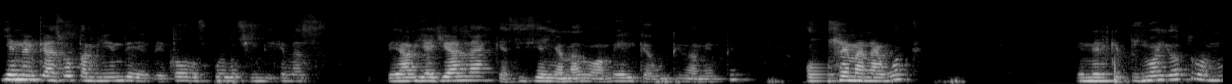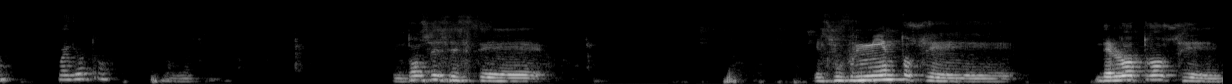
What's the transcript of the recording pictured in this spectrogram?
Y en el caso también de, de todos los pueblos indígenas de Avia Yala, que así se ha llamado América últimamente, o Semanahuac, en el que pues no hay otro, ¿no? No hay otro, no hay otro. Entonces, este, el sufrimiento se, del otro se,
